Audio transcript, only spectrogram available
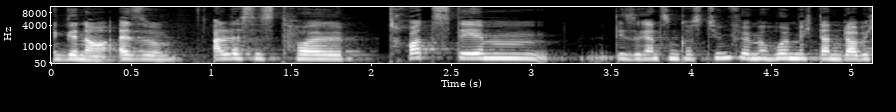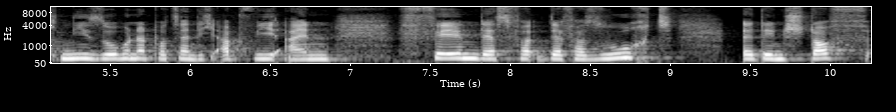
Genau, also alles ist toll. Trotzdem, diese ganzen Kostümfilme holen mich dann, glaube ich, nie so hundertprozentig ab wie ein Film, der, der versucht, äh, den Stoff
